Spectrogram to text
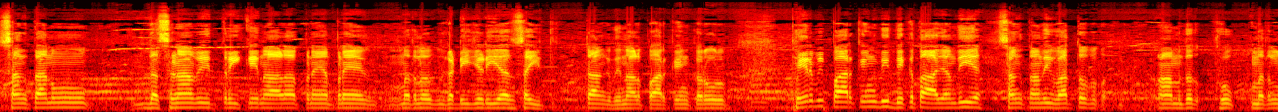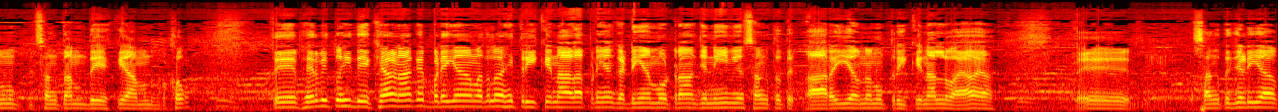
ਸੰਗਤਾਂ ਨੂੰ ਦੱਸਣਾ ਵੀ ਤਰੀਕੇ ਨਾਲ ਆਪਣੇ ਆਪਣੇ ਮਤਲਬ ਗੱਡੀ ਜਿਹੜੀ ਆ ਸਹੀ ਢੰਗ ਦੇ ਨਾਲ ਪਾਰਕਿੰਗ ਕਰੋ। ਫਿਰ ਵੀ ਪਾਰਕਿੰਗ ਦੀ ਦਿੱਕਤ ਆ ਜਾਂਦੀ ਹੈ। ਸੰਗਤਾਂ ਦੀ ਵੱਧ ਤੋਂ ਆਮਦ ਖੂ- ਮਤਲਬ ਸੰਗਤਾਂ ਨੂੰ ਦੇਖ ਕੇ ਆਮਦ ਰੱਖੋ। ਤੇ ਫਿਰ ਵੀ ਤੁਸੀਂ ਦੇਖਿਆ ਹੋਣਾ ਕਿ ਬੜੀਆਂ ਮਤਲਬ ਅਸੀਂ ਤਰੀਕੇ ਨਾਲ ਆਪਣੀਆਂ ਗੱਡੀਆਂ, ਮੋਟਰਾਂ, ਜਿੰਨੀ ਵੀ ਸੰਗਤ ਤੇ ਆ ਰਹੀ ਆ, ਉਹਨਾਂ ਨੂੰ ਤਰੀਕੇ ਨਾਲ ਲਵਾਇਆ ਹੋਇਆ। ਤੇ ਸੰਗਤ ਜਿਹੜੀ ਆ,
